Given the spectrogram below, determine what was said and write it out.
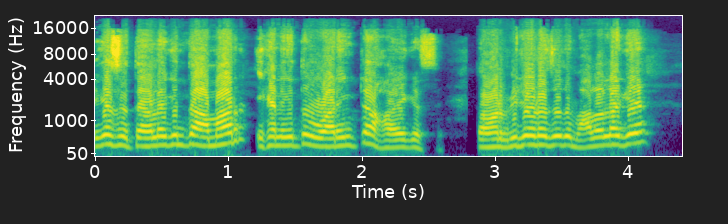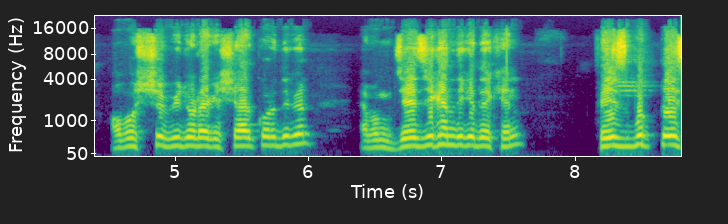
ঠিক আছে? তাহলে কিন্তু আমার এখানে কিন্তু ওয়ারিংটা হয়ে গেছে। তো আমার ভিডিওটা যদি ভালো লাগে, অবশ্যই ভিডিওটাকে শেয়ার করে দিবেন এবং যে যেখান থেকে দেখেন ফেসবুক পেজ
